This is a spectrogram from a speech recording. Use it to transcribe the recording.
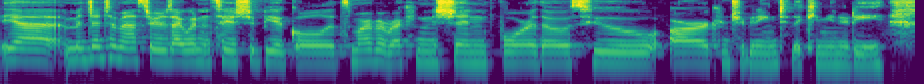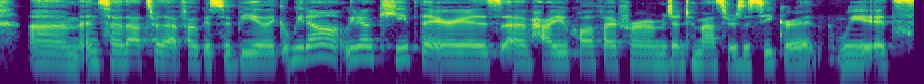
Yeah, Magento masters. I wouldn't say it should be a goal. It's more of a recognition for those who are contributing to the community, um, and so that's where that focus would be. Like we don't we don't keep the areas of how you qualify for Magento masters a secret it. We it's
